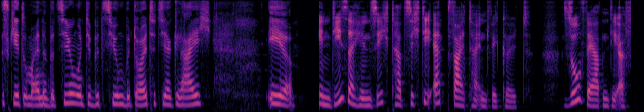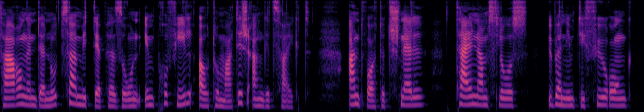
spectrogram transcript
es geht um eine Beziehung und die Beziehung bedeutet ja gleich Ehe. In dieser Hinsicht hat sich die App weiterentwickelt. So werden die Erfahrungen der Nutzer mit der Person im Profil automatisch angezeigt. Antwortet schnell, teilnahmslos, übernimmt die Führung,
